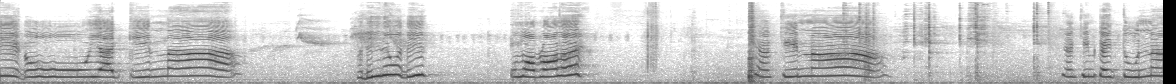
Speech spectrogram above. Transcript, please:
อีกโอ้โหอยากกินนะหวัดดีเร็วหวัดดีโอ้หมอบรอเลย อยากกินนะอยากกินไก่ตุ๋นนะ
